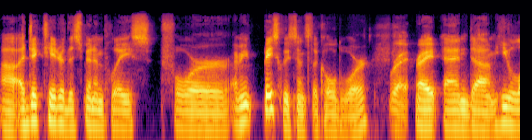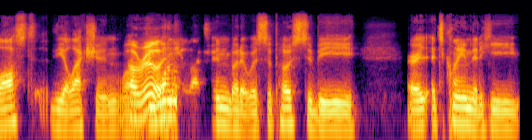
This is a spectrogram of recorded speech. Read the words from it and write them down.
uh, a dictator that's been in place for, I mean, basically since the Cold War, Right. right? And um, he lost the election. Well, Oh, really? He won the election, but it was supposed to be, or it's claimed that he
